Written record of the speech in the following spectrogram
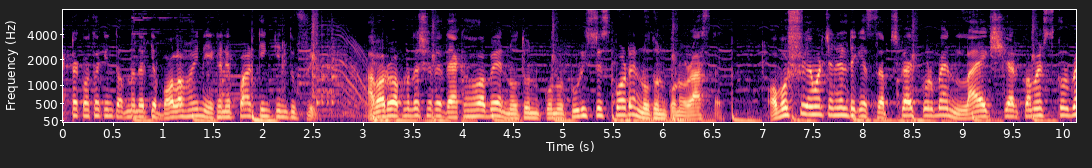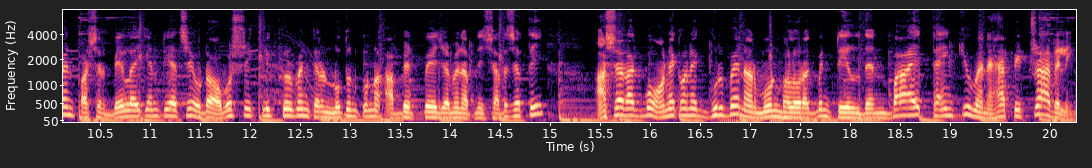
একটা কথা কিন্তু আপনাদেরকে বলা হয়নি এখানে পার্কিং কিন্তু ফ্রি আবারও আপনাদের সাথে দেখা হবে নতুন কোনো টুরিস্ট স্পটে নতুন কোনো রাস্তায়। অবশ্যই আমার চ্যানেলটিকে সাবস্ক্রাইব করবেন, লাইক শেয়ার কমেন্টস করবেন, পাশের বেল আইকনটি আছে, ওটা অবশ্যই ক্লিক করবেন, কারণ নতুন কোনো আপডেট পেয়ে যাবেন আপনি সাথে সাথেই। আশা রাখব অনেক অনেক ঘুরবেন আর মন ভালো রাখবেন। Till then bye thank you and happy travelling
